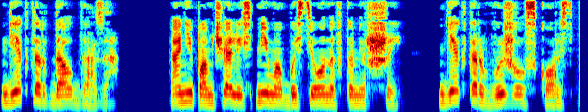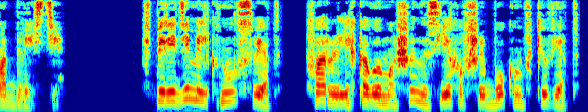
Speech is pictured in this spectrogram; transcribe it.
Гектор дал газа. Они помчались мимо бастионов камерши. Гектор выжил скорость под 200. Впереди мелькнул свет, фары легковой машины, съехавшей боком в кювет.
